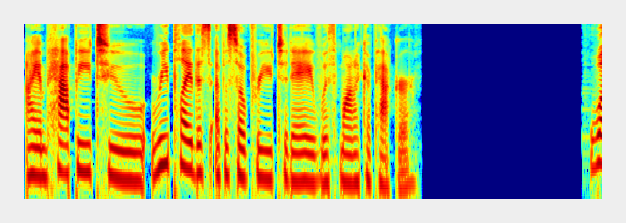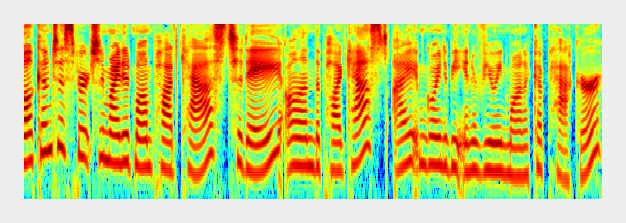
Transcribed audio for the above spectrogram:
I am happy to replay this episode for you today with Monica Packer. Welcome to Spiritually Minded Mom Podcast. Today on the podcast, I am going to be interviewing Monica Packer.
